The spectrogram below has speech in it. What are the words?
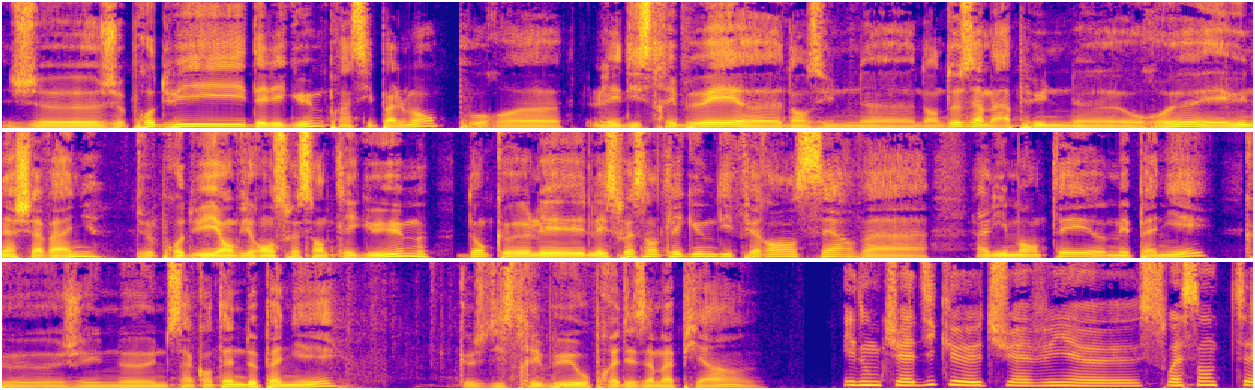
Je, je, produis des légumes principalement pour euh, les distribuer dans une dans deux AMAP, une au Reux et une à Chavagne. Je produis environ 60 légumes. Donc les, les 60 légumes différents servent à alimenter mes paniers, que j'ai une, une cinquantaine de paniers que je distribue auprès des amapiens. Et donc tu as dit que tu avais 60 euh,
